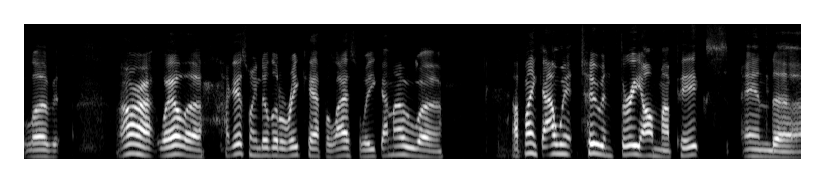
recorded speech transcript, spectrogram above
Love it. All right. Well, uh, I guess we can do a little recap of last week. I know. Uh, I think I went two and three on my picks, and uh,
